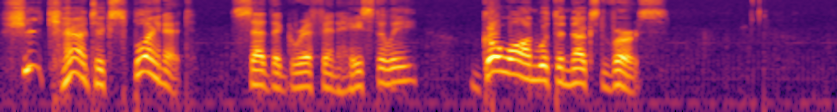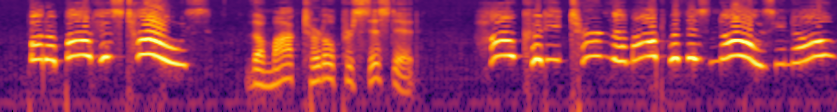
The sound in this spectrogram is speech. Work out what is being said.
She can't explain it, said the Gryphon hastily. Go on with the next verse. But about his toes, the Mock Turtle persisted. How could he turn them out with his nose, you know?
